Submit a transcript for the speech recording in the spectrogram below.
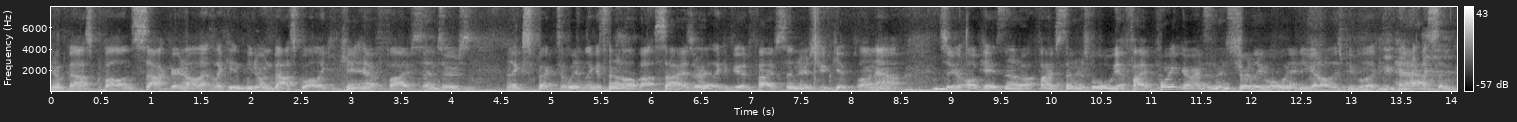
know, basketball and soccer and all that. Like, in, you know, in basketball, like you can't have five centers and expect to win. Like it's not all about size, right? Like if you had five centers, you'd get blown out. So you're okay. It's not about five centers. Well, we get five point guards, and then surely we'll win. You got all these people that can pass, and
